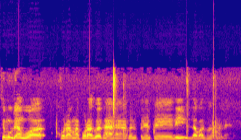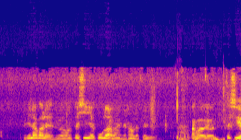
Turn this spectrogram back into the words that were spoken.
စစ်မှုထမ်းဘောကခေါ်တာကပေါ်တာဆွဲခံရတာဘယ်လိုဘယ်ဘယ်လေးလောက်ကဆွဲခံရလဲဒီနောက်ကလည်းဆိုတော့18ရက်6လပိုင်း2024အခုသက်ရှိရ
